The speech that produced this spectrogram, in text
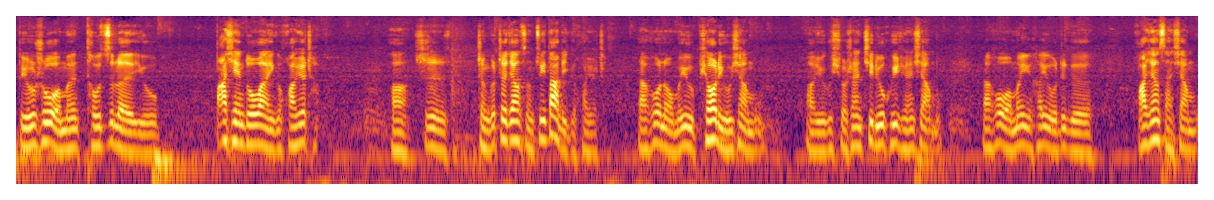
比如说，我们投资了有八千多万一个滑雪场，啊，是整个浙江省最大的一个滑雪场。然后呢，我们有漂流项目，啊，有个雪山激流回旋项目。然后我们还有这个滑翔伞项目，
